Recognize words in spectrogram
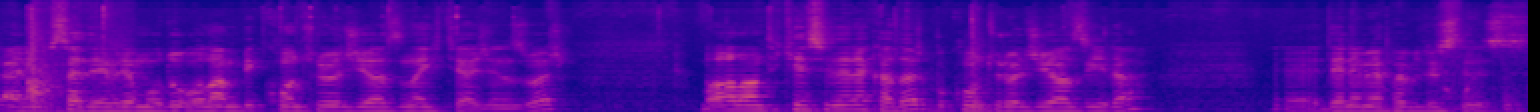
yani kısa devre modu olan bir kontrol cihazına ihtiyacınız var. Bağlantı kesilene kadar bu kontrol cihazıyla e, deneme yapabilirsiniz.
